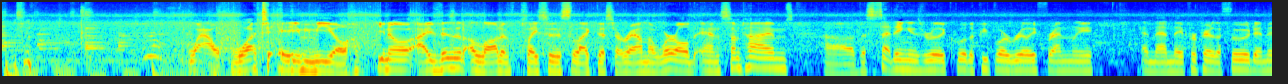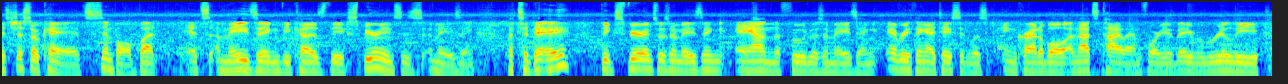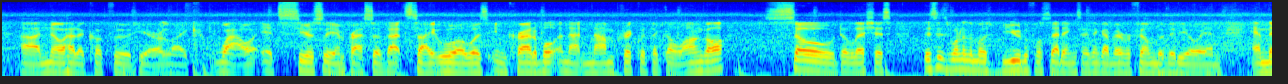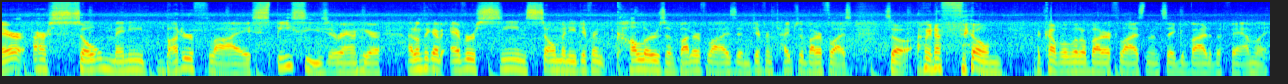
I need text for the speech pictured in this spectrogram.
wow, what a meal. You know, I visit a lot of places like this around the world and sometimes uh, the setting is really cool, the people are really friendly, and then they prepare the food and it's just okay, it's simple, but it's amazing because the experience is amazing. But today, the experience was amazing and the food was amazing. Everything I tasted was incredible and that's Thailand for you. They really uh, know how to cook food here. Like, wow, it's seriously impressive. That sai ua was incredible and that nam prik with the galangal, so delicious. This is one of the most beautiful settings I think I've ever filmed a video in. And there are so many butterfly species around here. I don't think I've ever seen so many different colors of butterflies and different types of butterflies. So I'm gonna film a couple little butterflies and then say goodbye to the family.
